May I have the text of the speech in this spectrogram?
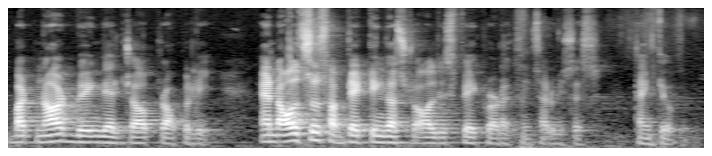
but not doing their job properly and also subjecting us to all these fake products and services. Thank you.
